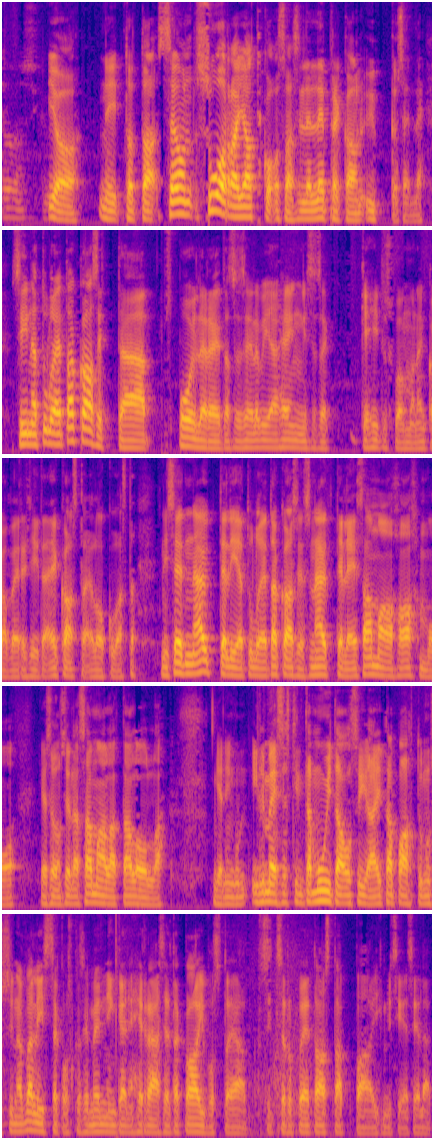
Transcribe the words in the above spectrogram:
Tos. Joo, niin tota, se on suora jatko-osa sille Leprechaun ykköselle. Siinä tulee takaisin tää, spoilereita se selviää hengissä, se kehitysvammainen kaveri siitä ekasta elokuvasta, niin sen näyttelijä tulee takaisin ja se näyttelee samaa hahmoa ja se on siellä samalla talolla. Ja niin kuin, ilmeisesti niitä muita osia ei tapahtunut siinä välissä, koska se menninkäinen herää sieltä kaivosta ja sitten se rupeaa taas tappaa ihmisiä siellä.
